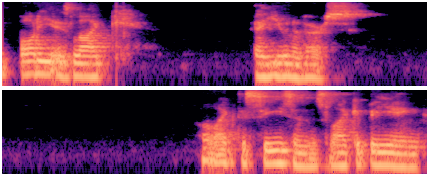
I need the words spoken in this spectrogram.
The body is like a universe, like the seasons, like a being,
